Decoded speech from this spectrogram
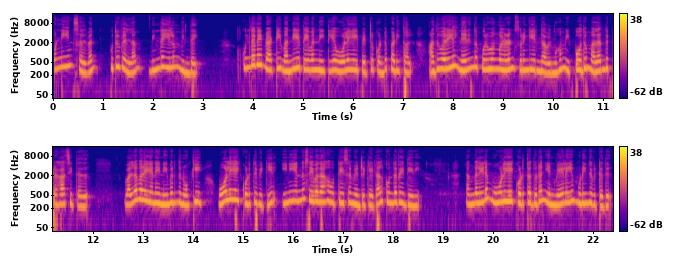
பொன்னியின் செல்வன் புதுவெள்ளம் விந்தையிலும் விந்தை. குந்தவை பிராட்டி வந்தியத்தேவன் நீட்டிய ஓலையை பெற்றுக்கொண்டு படித்தாள். அதுவரையில் நெறிந்த புருவங்களுடன் சுருங்கியிருந்த அவள் முகம் இப்போது மலர்ந்து பிரகாசித்தது. வல்லவரையனை நிமிர்ந்து நோக்கி ஓலையை கொடுத்து விட்டீர் இனி என்ன செய்வதாக உத்தேசம்? என்று கேட்டாள் குந்தவை தேவி. தங்களிடம் ஓலையை கொடுத்ததுடன் என் வேலையும் முடிந்துவிட்டது.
